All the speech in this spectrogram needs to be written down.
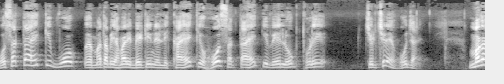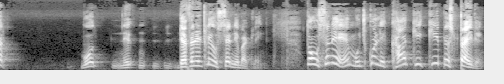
हो सकता है कि वो मतलब हमारी बेटी ने लिखा है कि हो सकता है कि वे लोग थोड़े चिड़चिड़े हो जाए। मगर वो डेफिनेटली उससे निबट लेंगे। तो उसने मुझको लिखा कि कीप स्ट्राइविंग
